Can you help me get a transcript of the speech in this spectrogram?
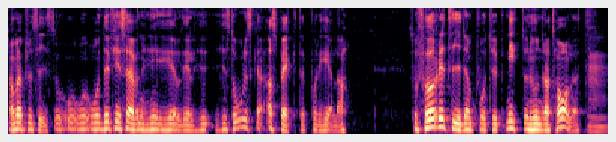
Ja, men precis. Och, och, och det finns även en hel del historiska aspekter på det hela. Så förr i tiden på typ 1900-talet mm.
